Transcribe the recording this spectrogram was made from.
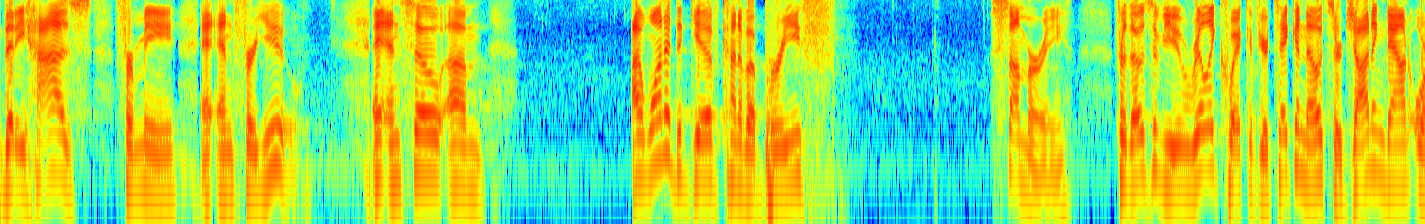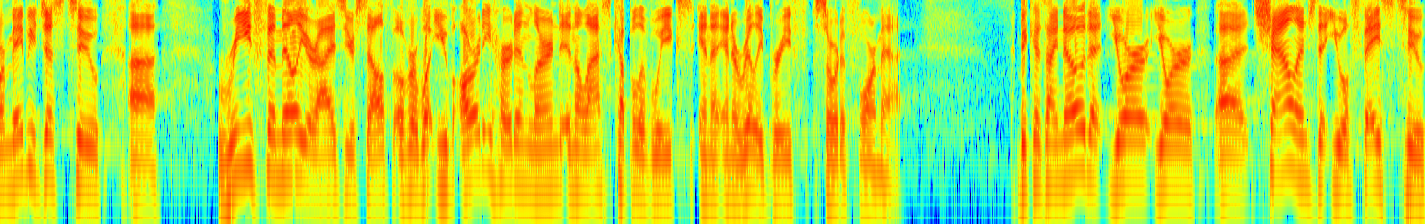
that He has for me and for you. And so um, I wanted to give kind of a brief summary for those of you, really quick, if you're taking notes or jotting down, or maybe just to. Uh, refamiliarize yourself over what you've already heard and learned in the last couple of weeks in a, in a really brief sort of format because I know that your, your uh, challenge that you will face to,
